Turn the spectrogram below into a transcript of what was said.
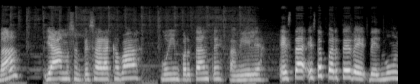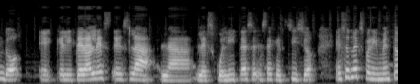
¿va? Ya vamos a empezar a acabar, muy importante, familia. Esta, esta parte de, del mundo eh, que literal es, es la, la, escuelita, ese, ese, ejercicio, es un experimento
